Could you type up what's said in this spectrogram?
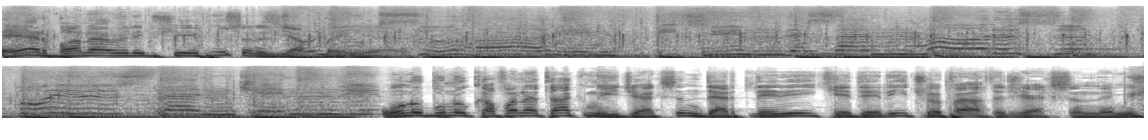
Eğer bana öyle bir şey yapıyorsanız yapmayın yani. Onu bunu kafana takmayacaksın. Dertleri, kederi çöpe atacaksın demiş.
